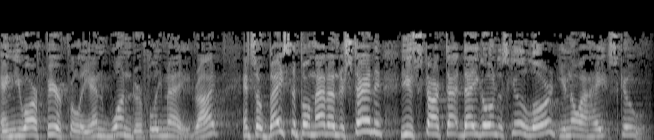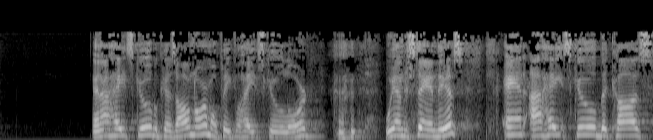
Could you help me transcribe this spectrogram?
And you are fearfully and wonderfully made, right? And so based upon that understanding, you start that day going to school. Lord, you know I hate school. And I hate school because all normal people hate school, Lord. we understand this. And I hate school because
